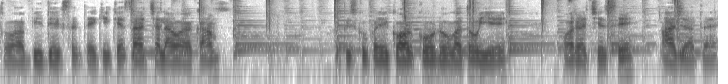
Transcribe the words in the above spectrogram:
तो आप भी देख सकते हैं कि कैसा चला हुआ है काम। अब इसके ऊपर एक और कोड होगा तो ये और अच्छे से आ जाता है।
